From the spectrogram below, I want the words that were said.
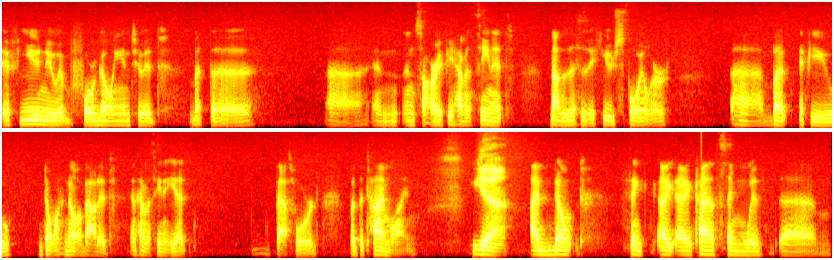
if you knew it before going into it, but the uh, and and sorry if you haven't seen it. Not that this is a huge spoiler, uh, but if you don't want to know about it and haven't seen it yet, fast forward. But the timeline, yeah, I don't think I, I kind of the same with um,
